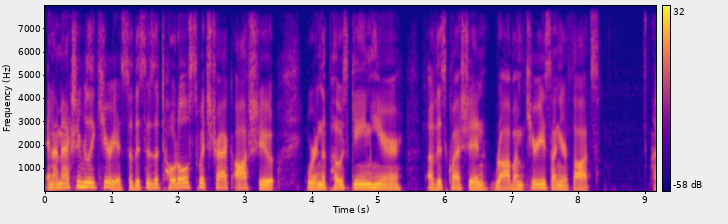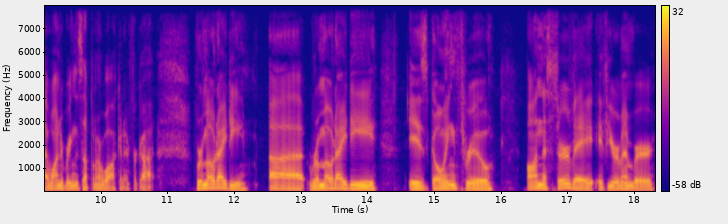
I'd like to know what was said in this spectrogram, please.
And I'm actually really curious. So, this is a total switch track offshoot. We're in the post game here of this question. Rob, I'm curious on your thoughts. I wanted to bring this up on our walk and I forgot. Remote ID. Uh, remote ID is going through on the survey. If you remember,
